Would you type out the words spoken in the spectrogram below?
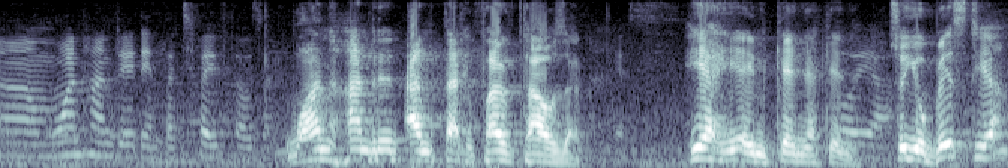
um, 135,000. 135,000. Yes. Here, here in Kenya, Kenya. Oh, yeah. So you're based here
